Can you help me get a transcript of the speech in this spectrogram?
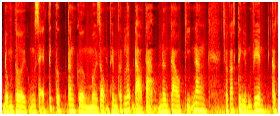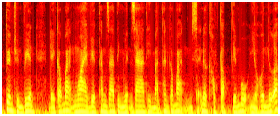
đồng thời cũng sẽ tích cực tăng cường mở rộng thêm các lớp đào tạo nâng cao kỹ năng cho các tình nguyện viên, các tuyên truyền viên để các bạn ngoài việc tham gia tình nguyện ra thì bản thân các bạn sẽ được học tập tiến bộ nhiều hơn nữa.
